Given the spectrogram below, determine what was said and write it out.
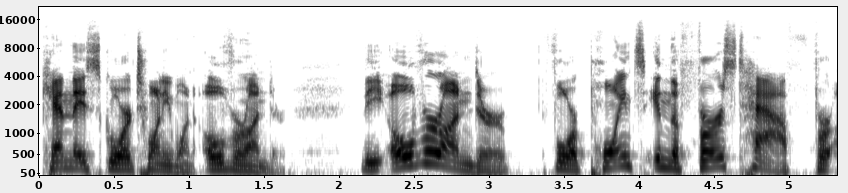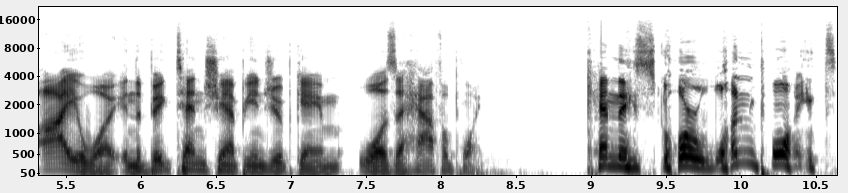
Can they score 21? Over under. The over under for points in the first half for Iowa in the Big 10 championship game was a half a point. Can they score 1 point?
